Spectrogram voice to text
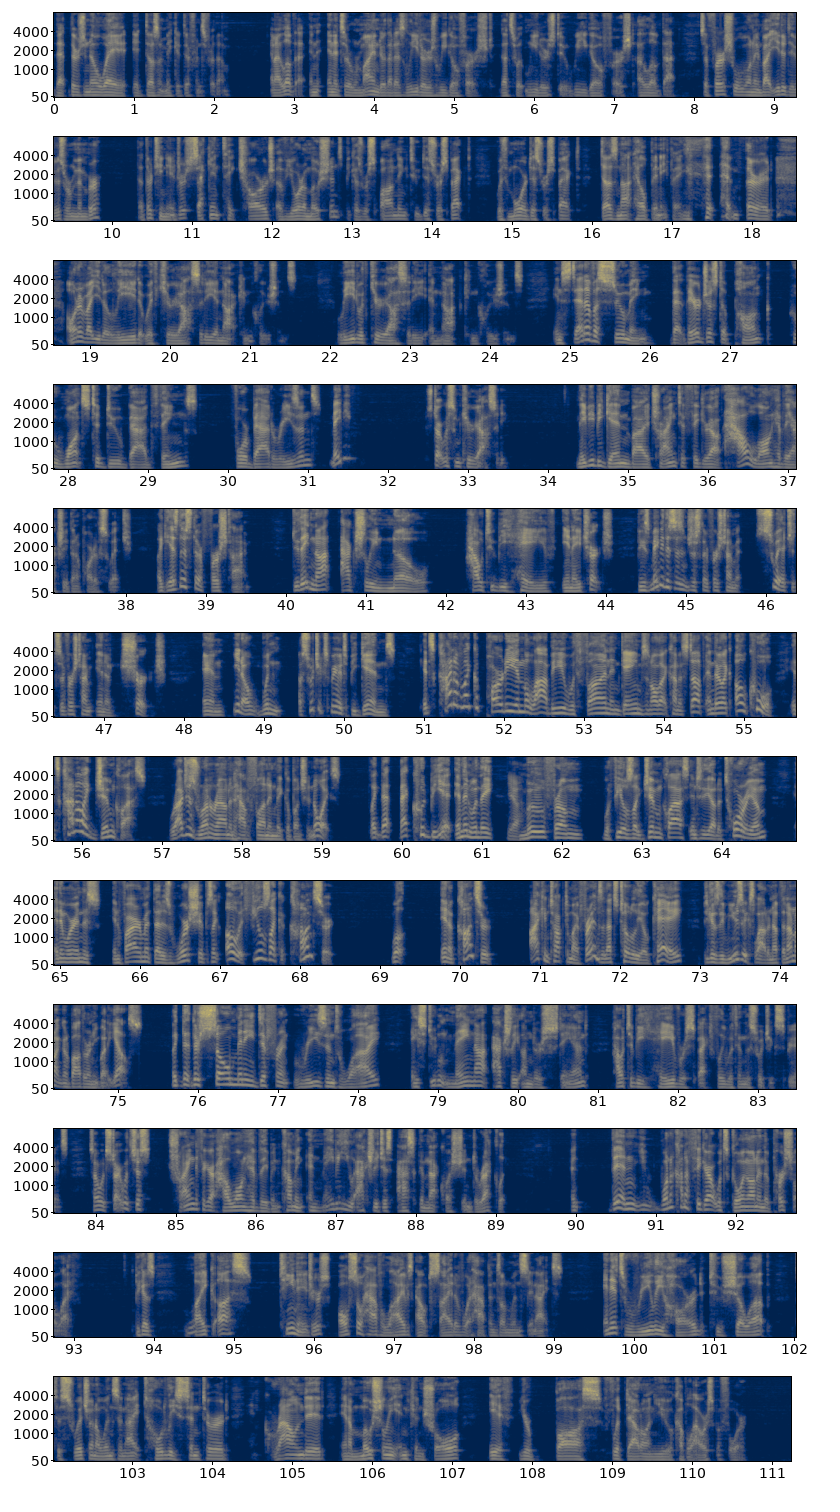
that there's no way it doesn't make a difference for them. And I love that. And, and it's a reminder that as leaders, we go first. That's what leaders do. We go first. I love that. So, first, what we want to invite you to do is remember that they're teenagers. Second, take charge of your emotions because responding to disrespect with more disrespect does not help anything. and third, I want to invite you to lead with curiosity and not conclusions. Lead with curiosity and not conclusions. Instead of assuming that they're just a punk who wants to do bad things for bad reasons, maybe start with some curiosity. Maybe begin by trying to figure out how long have they actually been a part of Switch? Like, is this their first time? Do they not actually know how to behave in a church? Because maybe this isn't just their first time at Switch, it's their first time in a church. And, you know, when a Switch experience begins, it's kind of like a party in the lobby with fun and games and all that kind of stuff. And they're like, oh, cool. It's kind of like gym class where I just run around and have fun and make a bunch of noise. Like that, that could be it. And then when they yeah. move from what feels like gym class into the auditorium, and then we're in this environment that is worship, it's like, oh, it feels like a concert. Well, in a concert, I can talk to my friends and that's totally okay because the music's loud enough that I'm not going to bother anybody else. Like th- there's so many different reasons why a student may not actually understand how to behave respectfully within the switch experience. So I would start with just trying to figure out how long have they been coming and maybe you actually just ask them that question directly. And then you want to kind of figure out what's going on in their personal life. Because like us, teenagers also have lives outside of what happens on Wednesday nights. And it's really hard to show up to switch on a Wednesday night totally centered and grounded and emotionally in control if your boss flipped out on you a couple hours before.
